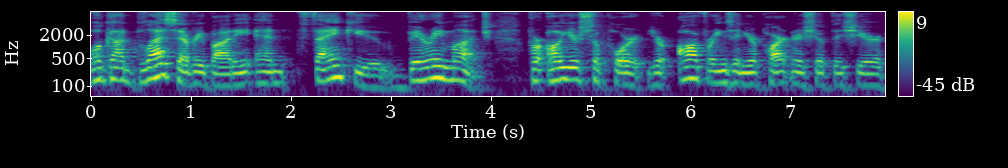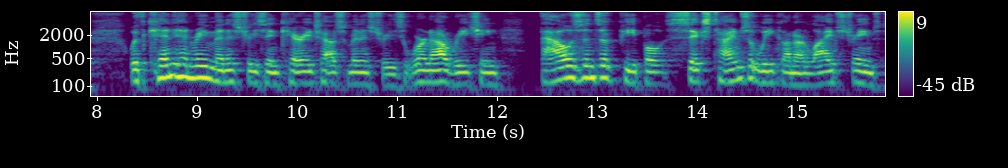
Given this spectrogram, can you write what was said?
Well, God bless everybody and thank you very much for all your support, your offerings, and your partnership this year. With Kent Henry Ministries and Carriage House Ministries, we're now reaching thousands of people six times a week on our live streams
